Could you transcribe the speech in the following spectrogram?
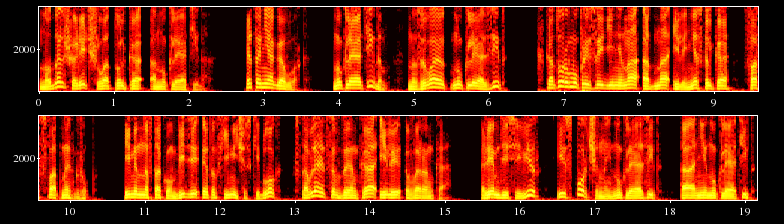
но дальше речь шла только о нуклеотидах. Это не оговорка. Нуклеотидом называют нуклеозид, к которому присоединена одна или несколько фосфатных групп. Именно в таком виде этот химический блок вставляется в ДНК или в РНК. Ремдисивир – испорченный нуклеозид, а не нуклеотид.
